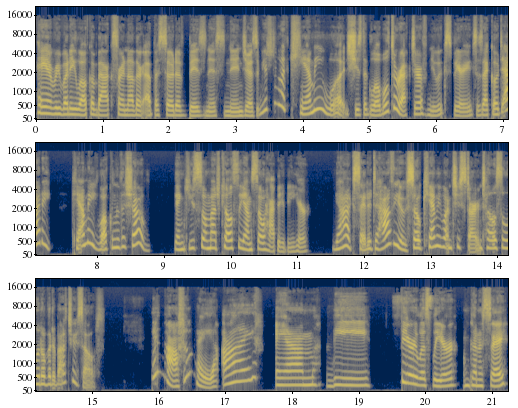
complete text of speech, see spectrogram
Hey, everybody, welcome back for another episode of Business Ninjas. I'm here today with Cammy Wood. She's the Global Director of New Experiences at GoDaddy. Cammy, welcome to the show. Thank you so much, Kelsey. I'm so happy to be here. Yeah, excited to have you. So, Cammy, why don't you start and tell us a little bit about yourself? Yeah, hi. I am the fearless leader, I'm going to say.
